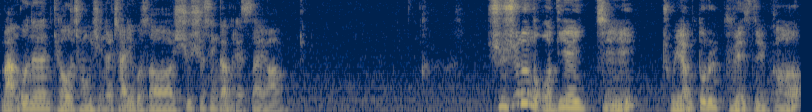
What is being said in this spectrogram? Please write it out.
망고는 겨우 정신을 차리고서 슈슈 생각을 했어요. 슈슈는 어디에 있지? 조약돌을 구했을까?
